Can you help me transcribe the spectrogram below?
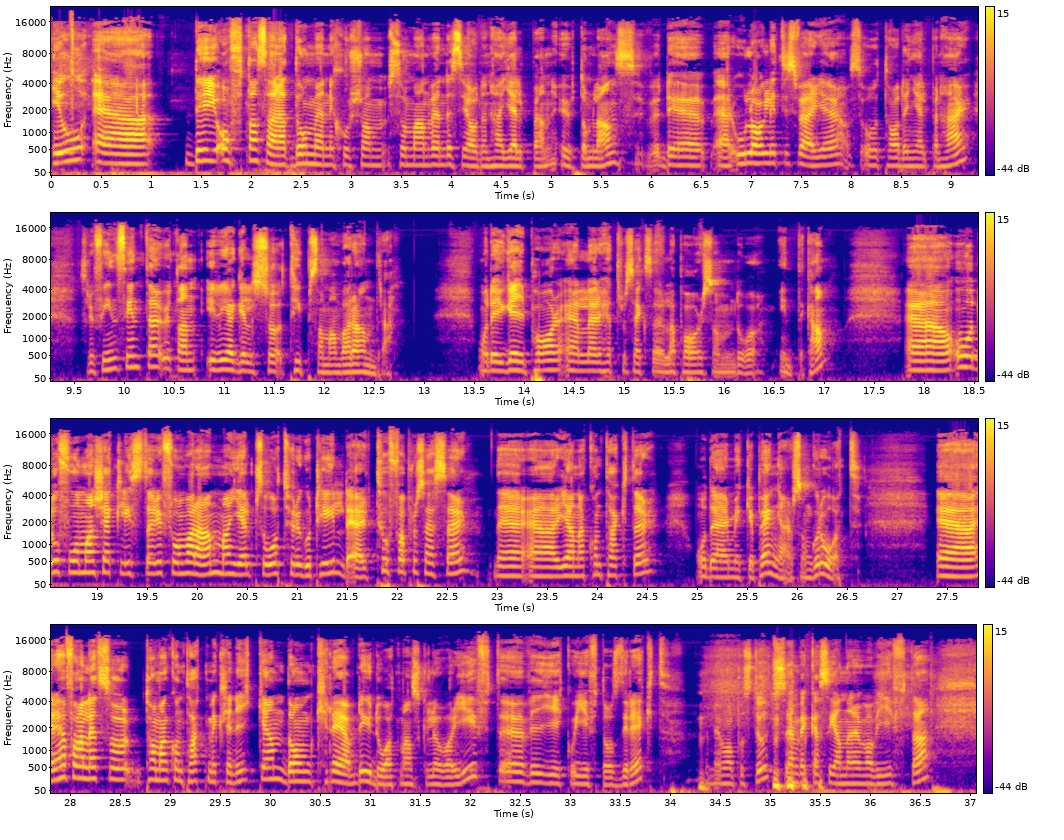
Jo, eh, det är ju ofta så här att de människor som, som använder sig av den här hjälpen utomlands, det är olagligt i Sverige att ta den hjälpen här. Så det finns inte, utan i regel så tipsar man varandra. Och det är ju gaypar eller heterosexuella par som då inte kan. Eh, och då får man checklistor ifrån varann, man hjälps åt hur det går till. Det är tuffa processer, det är gärna kontakter och det är mycket pengar som går åt. Eh, I det här fallet så tar man kontakt med kliniken. De krävde ju då att man skulle vara gift. Eh, vi gick och gifte oss direkt. Det var på studs. En vecka senare var vi gifta.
